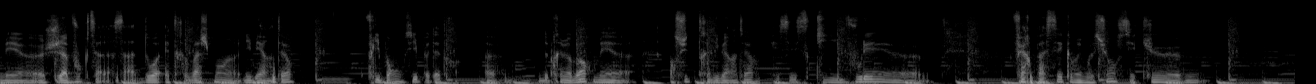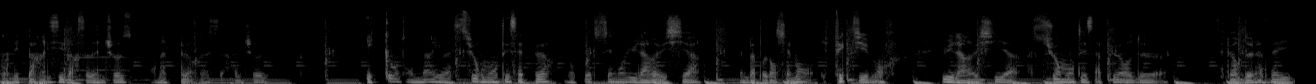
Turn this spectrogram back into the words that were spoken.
Mais euh, j'avoue que ça, doit être vachement euh, libérateur. Flippant aussi peut-être, euh, de prime abord, mais ensuite très libérateur. Et c'est ce qu'il voulait faire passer comme émotion, c'est que on est paralysé par certaines choses, on a peur de certaines choses. Et quand on arrive à surmonter cette peur, donc potentiellement lui il a réussi à, même pas potentiellement, effectivement, lui il a réussi à surmonter sa peur de peur de la veille.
